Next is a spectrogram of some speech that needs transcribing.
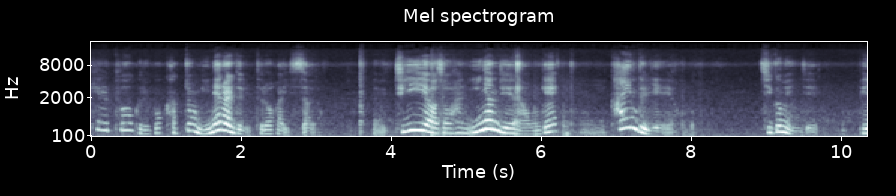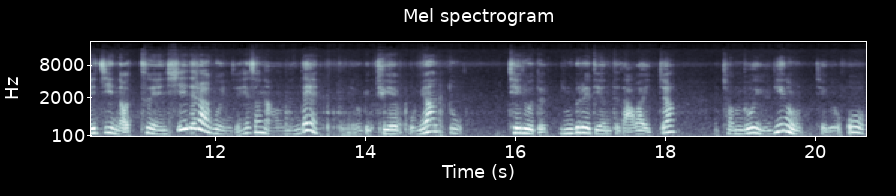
켈프 그리고 각종 미네랄들이 들어가 있어요. 뒤이어서 한 2년 뒤에 나온 게 카인들리예요. 지금은 이제 베지, 너트 앤 시드라고 이제 해서 나오는데 여기 뒤에 보면 또 재료들, 인그레디언트 나와 있죠. 전부 유기농 재료고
